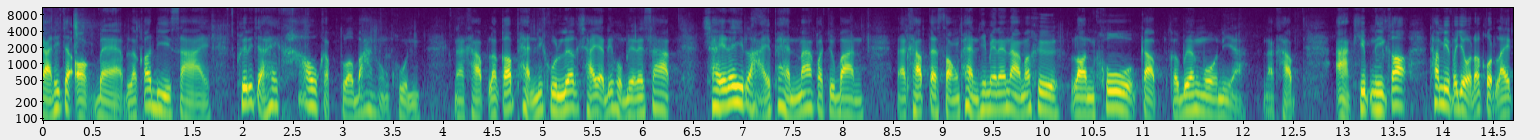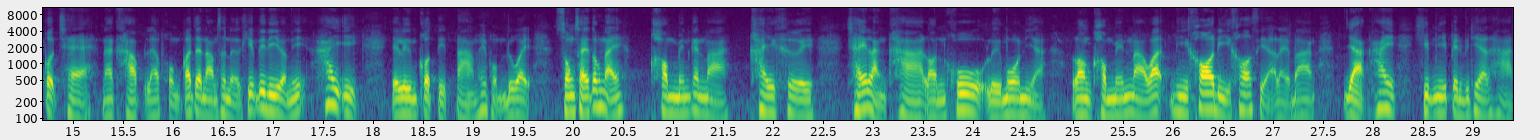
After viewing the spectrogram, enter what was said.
การที่จะออกแบบแล้วก็ดีไซน์ เพื่อที่จะให้เข้ากับตัวบ้านของคุณนะครับแล้วก็แผ่นที่คุณเลือกใช้อย่างที่ผมเรียนให้ทราบ ใช้ได้หลายแผ่นมากปัจจุบันนะครับแต่ 2 แผ่นที่ไม่แนะนำก็คือลอนคู่กับกระเบื้องโมเนียนะครับอะคลิปนี้ก็ถ้ามีประโยชน์แล้วกดไลค์กดแชร์นะครับแล้วผมก็จะนำเสนอคลิปดีๆแบบนี้ให้อีกอย่าลืมกดติดตามให้ผมด้วย สงสัยตรงไหน คอมเมนต์กันมา ใครเคยใช้หลังคาลอนคู่หรือโมเนีย ลองคอมเมนต์มาว่ามีข้อดีข้อเสียอะไรบ้าง อยากให้คลิปนี้เป็นวิทยาทาน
